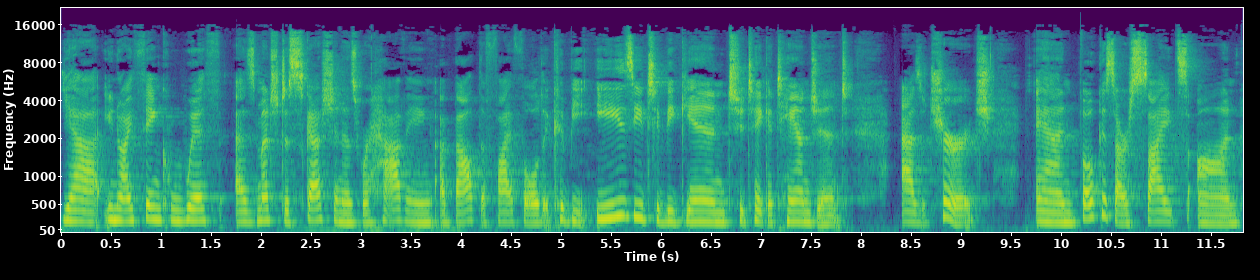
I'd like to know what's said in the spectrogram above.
Yeah, you know, I think with as much discussion as we're having about the fivefold, it could be easy to begin to take a tangent as a church and focus our sights on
